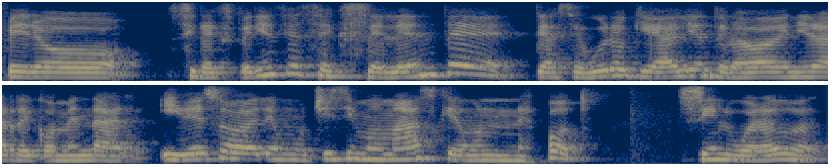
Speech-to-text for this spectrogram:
Pero si la experiencia es excelente, te aseguro que alguien te la va a venir a recomendar. Y de eso vale muchísimo más que un spot, sin lugar a dudas.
